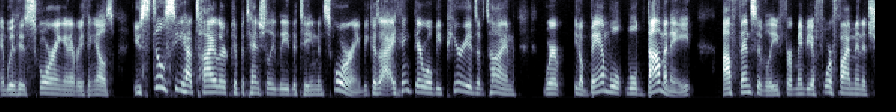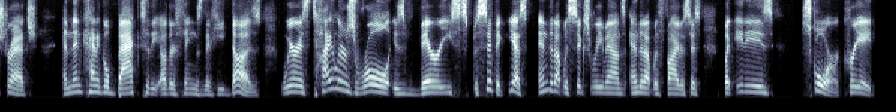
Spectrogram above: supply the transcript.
and with his scoring and everything else, you still see how Tyler could potentially lead the team in scoring because I think there will be periods of time where you know Bam will will dominate offensively for maybe a four or five minute stretch and then kind of go back to the other things that he does. Whereas Tyler's role is very specific. Yes, ended up with six rebounds, ended up with five assists, but it is score, create.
